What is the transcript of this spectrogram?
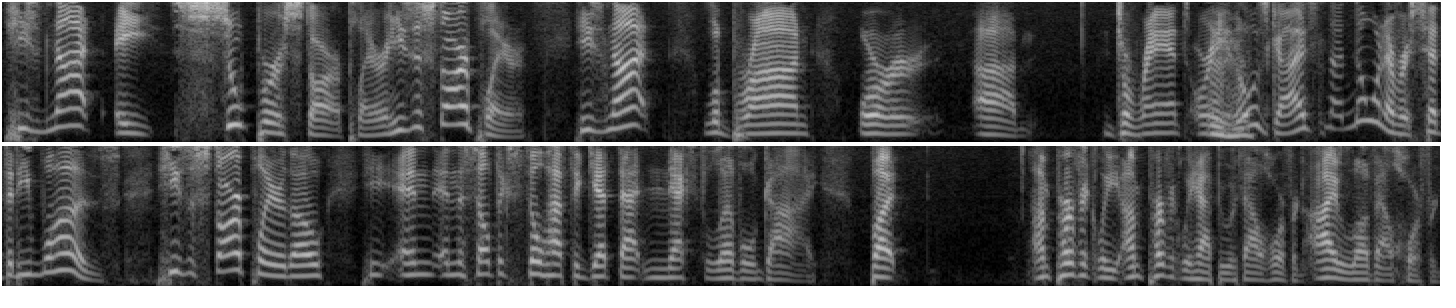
he's not a superstar player. He's a star player. He's not LeBron or um, Durant or any of those guys. No, no one ever said that he was. He's a star player though. He and and the Celtics still have to get that next level guy. But I'm perfectly I'm perfectly happy with Al Horford. I love Al Horford.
